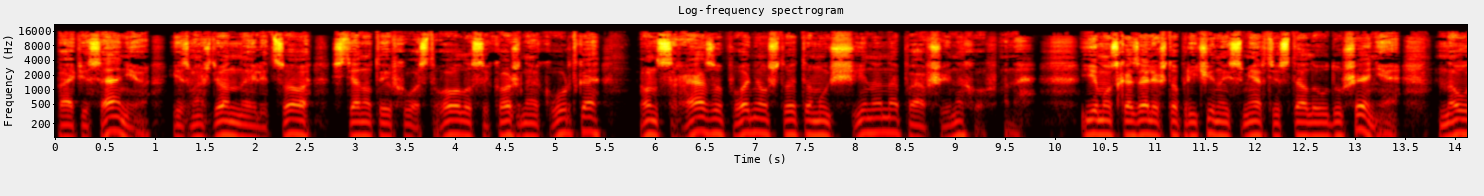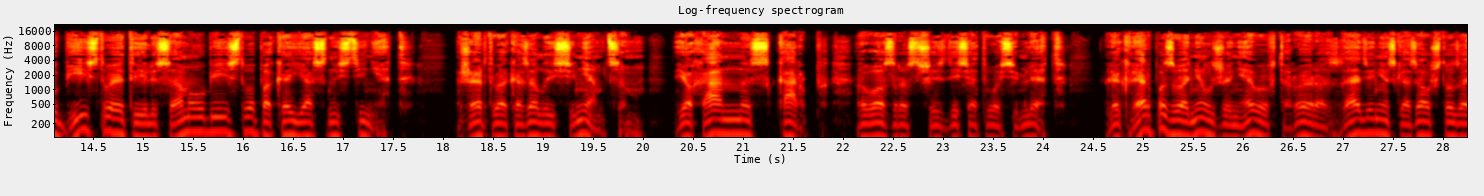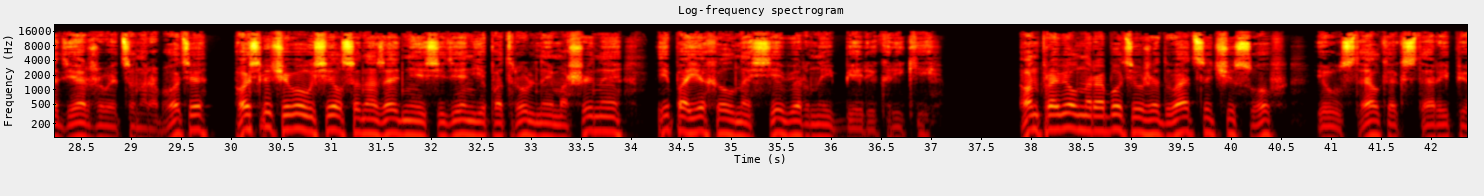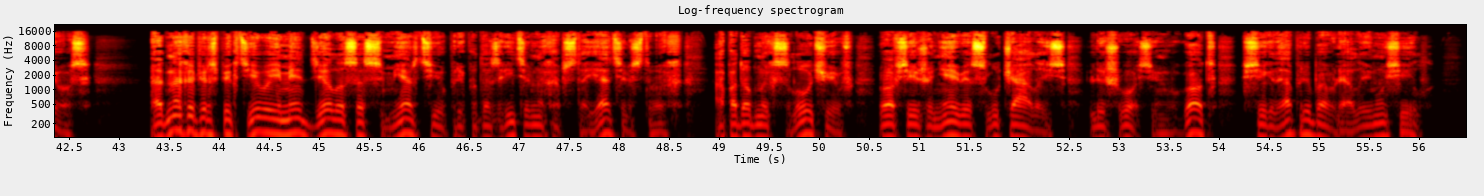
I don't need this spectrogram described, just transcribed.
По описанию, изможденное лицо, стянутые в хвост волосы, кожаная куртка — он сразу понял, что это мужчина, напавший на Хоффмана. Ему сказали, что причиной смерти стало удушение, но убийство это или самоубийство пока ясности нет. Жертва оказалась немцем, Йоханнес Карп, возраст 68 лет. Леклер позвонил жене во второй раз за день и сказал, что задерживается на работе, после чего уселся на заднее сиденье патрульной машины и поехал на северный берег реки. Он провел на работе уже двадцать часов и устал, как старый пес. Однако перспектива иметь дело со смертью при подозрительных обстоятельствах, а подобных случаев во всей Женеве случалось лишь восемь в год, всегда прибавляла ему сил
